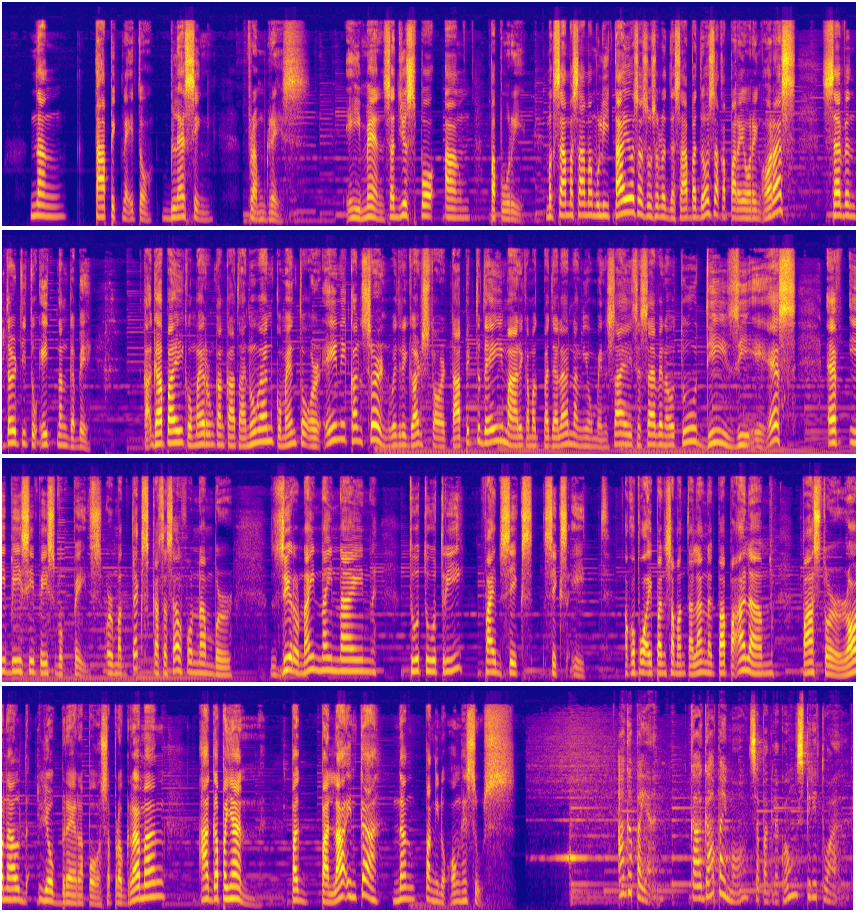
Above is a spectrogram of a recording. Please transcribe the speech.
ng topic na ito, Blessing from Grace. Amen. Sa Diyos po ang papuri. Magsama-sama muli tayo sa susunod na Sabado sa kapareho ring oras, 7.30 to 8 ng gabi. Kaagapay, kung mayroon kang katanungan, komento, or any concern with regards to our topic today, maaari ka magpadala ng iyong mensahe sa 702-DZAS FEBC Facebook page or mag-text ka sa cellphone number 0999-223-5668. Ako po ay pansamantalang nagpapaalam, Pastor Ronald Llobrera po sa programang Agapayan. Pagpalain ka ng Panginoong Hesus. Agapayan, kaagapay mo sa paglagong spiritual.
